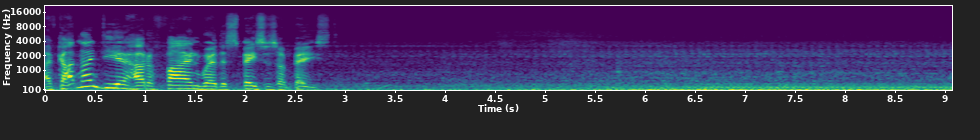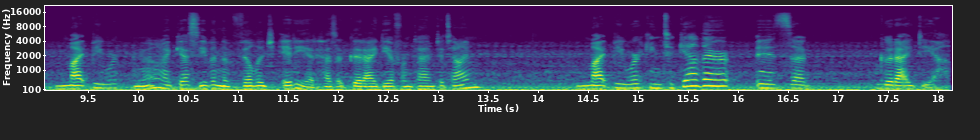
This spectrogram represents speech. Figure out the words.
I've got an idea how to find where the spacers are based. Might be work. Well, I guess even the village idiot has a good idea from time to time. Might be working together is a good idea.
